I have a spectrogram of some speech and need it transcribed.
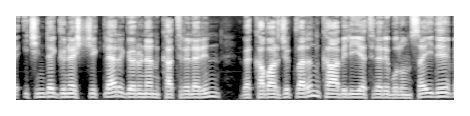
ve içinde güneşcikler görünen katrelerin ve kabarcıkların kabiliyetleri bulunsaydı,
